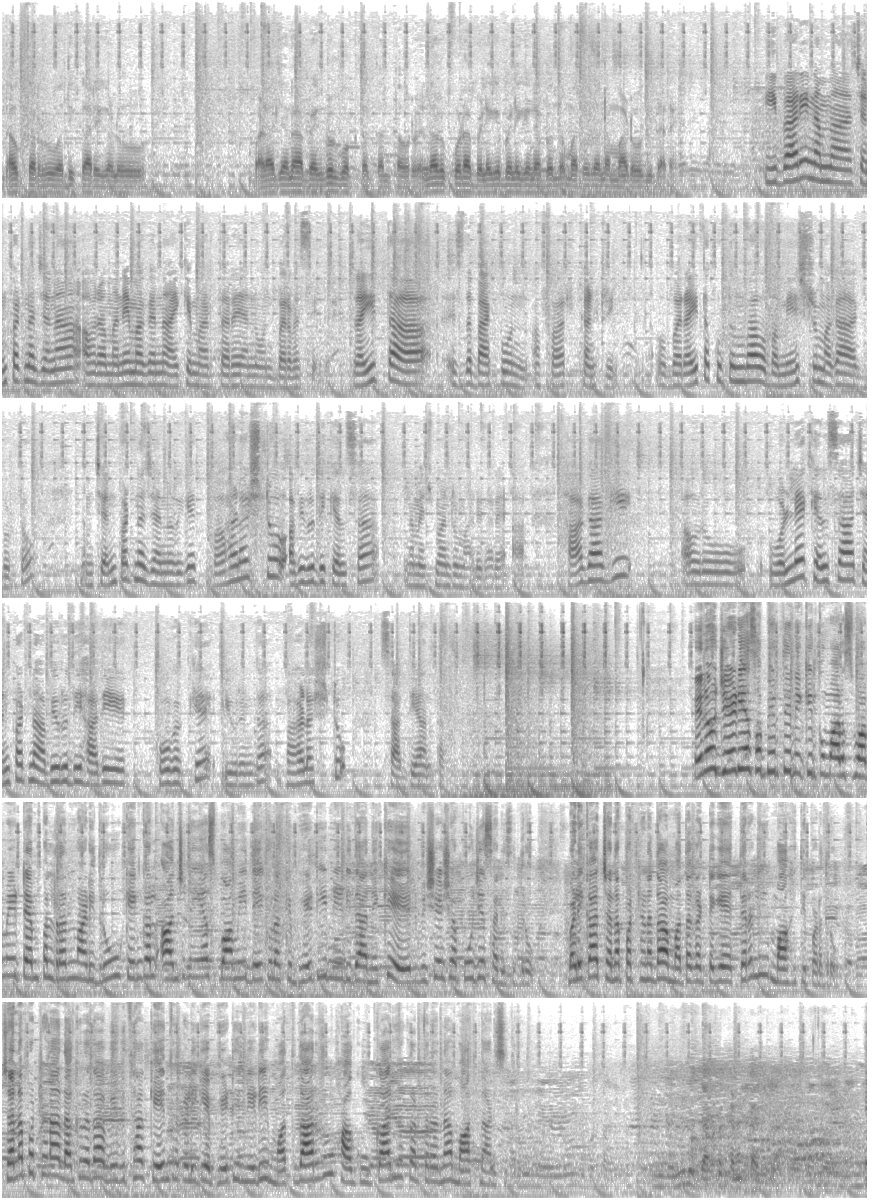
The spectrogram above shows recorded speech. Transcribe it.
ನೌಕರರು, ಅಧಿಕಾರಿಗಳು ಭಾಳ ಜನ ಬೆಂಗಳೂರಿಗೆ ಹೋಗ್ತಕ್ಕಂಥವ್ರು, ಎಲ್ಲರೂ ಕೂಡ ಬೆಳಗ್ಗೆ ಬೆಳಗ್ಗೆನೇ ಬಂದು ಮತದಾನ ಮಾಡಿ ಹೋಗಿದ್ದಾರೆ. ಈ ಬಾರಿ ನಮ್ಮ ಚನ್ನಪಟ್ಟಣ ಜನ ಅವರ ಮನೆ ಮಗನ ಆಯ್ಕೆ ಮಾಡ್ತಾರೆ ಅನ್ನೋ ಒಂದು ಭರವಸೆ ಇದೆ. ರೈತ is the backbone of our country ಒಬ್ಬ ರೈತ ಕುಟುಂಬ, ಒಬ್ಬ ಮೇಷ್ಟ್ರ ಮಗ ಆಗಿಬಿಟ್ಟು ನಮ್ಮ ಚನ್ನಪಟ್ಟಣ ಜನರಿಗೆ ಬಹಳಷ್ಟು ಅಭಿವೃದ್ಧಿ ಕೆಲಸ ನಮ್ಮ ಯಜಮಾನರು ಮಾಡಿದ್ದಾರೆ. ಹಾಗಾಗಿ ಅವರು ಒಳ್ಳೆ ಕೆಲಸ ಚನ್ನಪಟ್ಟಣ ಅಭಿವೃದ್ಧಿ ಹಾದಿ ಹೋಗೋಕ್ಕೆ ಇವರಿಂದ ಬಹಳಷ್ಟು ಸಾಧ್ಯ ಅಂತ. ಇನ್ನು ಜೆಡಿಎಸ್ ಅಭ್ಯರ್ಥಿ ನಿಖಿಲ್ ಕುಮಾರಸ್ವಾಮಿ ಟೆಂಪಲ್ ರನ್ ಮಾಡಿದ್ರು. ಕೆಂಗಲ್ ಆಂಜನೇಯ ಸ್ವಾಮಿ ದೇಗುಲಕ್ಕೆ ಭೇಟಿ ನೀಡಿದ ನಿಖಿಲ್ ವಿಶೇಷ ಪೂಜೆ ಸಲ್ಲಿಸಿದ್ರು. ಬಳಿಕ ಚನ್ನಪಟ್ಟಣದ ಮತಗಟ್ಟೆಗೆ ತೆರಳಿ ಮಾಹಿತಿ ಪಡೆದರು. ಚನ್ನಪಟ್ಟಣ ನಗರದ ವಿವಿಧ ಕೇಂದ್ರಗಳಿಗೆ ಭೇಟಿ ನೀಡಿ ಮತದಾರರು ಹಾಗೂ ಕಾರ್ಯಕರ್ತರನ್ನ ಮಾತನಾಡಿಸಿದರು.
